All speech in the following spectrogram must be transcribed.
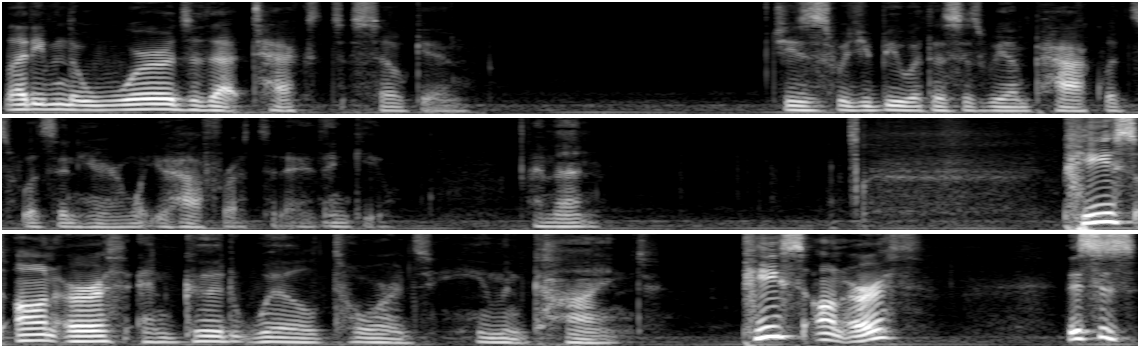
Let even the words of that text soak in. Jesus, would you be with us as we unpack what's, what's in here and what you have for us today? Thank you. Amen. Peace on earth and goodwill towards humankind. Peace on earth? This is,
